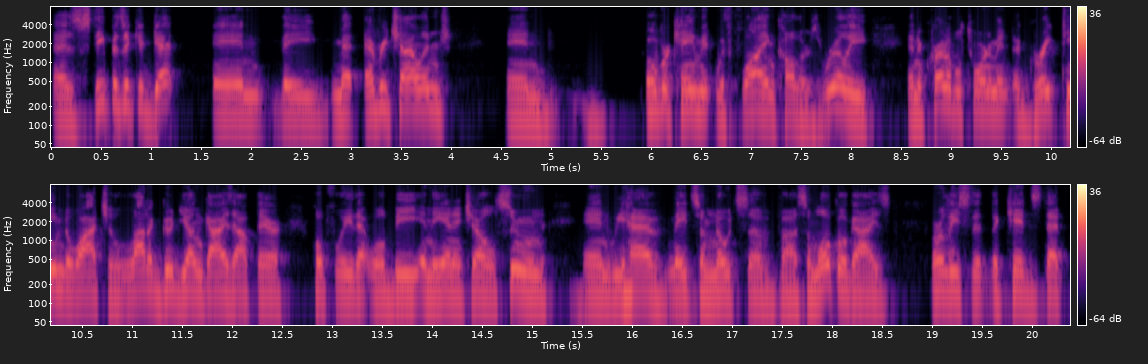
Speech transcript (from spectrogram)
as steep as it could get, and they met every challenge and overcame it with flying colors. Really, an incredible tournament, a great team to watch, a lot of good young guys out there. Hopefully, that will be in the NHL soon and we have made some notes of uh, some local guys, or at least the, the kids that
